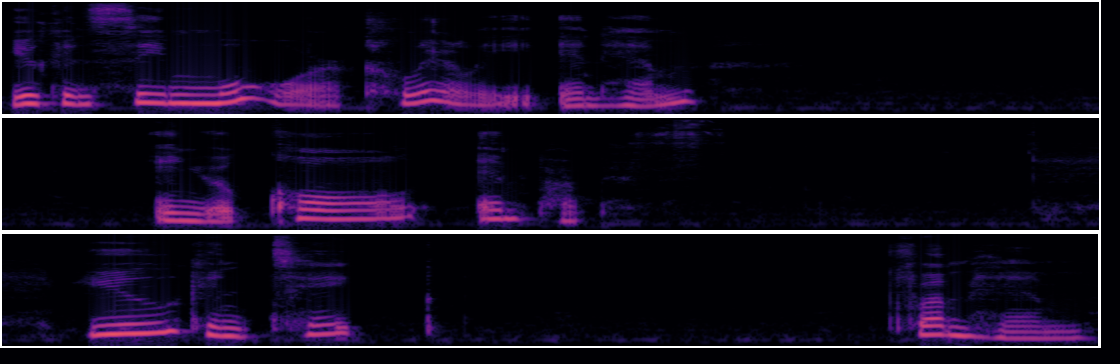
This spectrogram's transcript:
You can see more clearly in Him in your call and purpose. You can take from Him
